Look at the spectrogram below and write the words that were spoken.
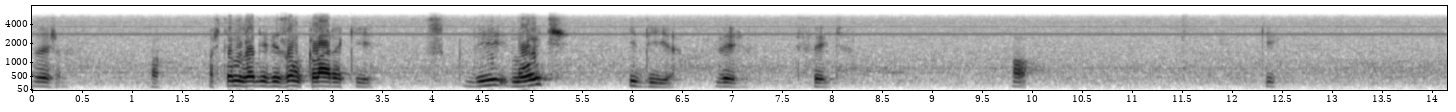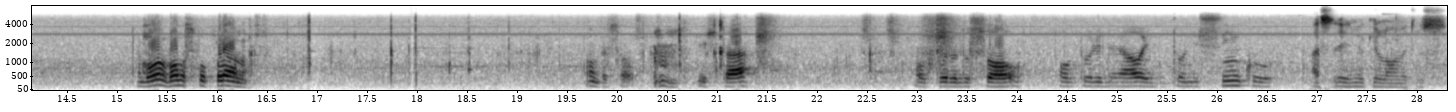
Veja, nós temos a divisão clara aqui de noite e dia. Veja, feita. Ó, aqui. Tá bom? Vamos para o plano. Bom pessoal, aqui está a altura do Sol, a altura ideal é em torno de 5 a 6 mil quilômetros.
